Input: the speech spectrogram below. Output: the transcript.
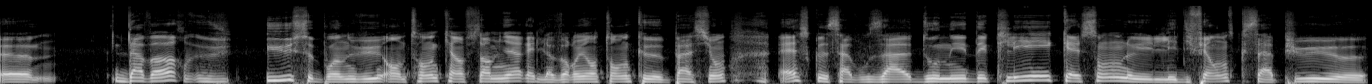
Euh, d'avoir eu ce point de vue en tant qu'infirmière et de l'avoir eu en tant que patient, est-ce que ça vous a donné des clés? Quelles sont les, différences que ça a pu euh,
